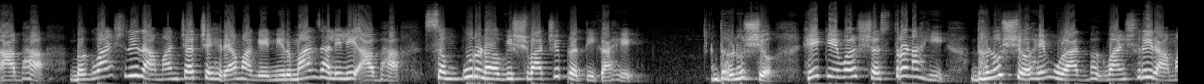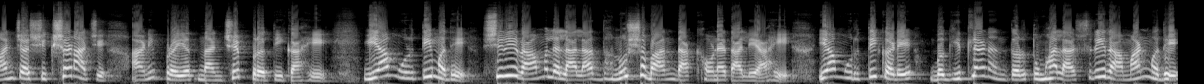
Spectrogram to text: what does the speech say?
आभा. भगवान श्रीरामांच्या चेहऱ्यामागे निर्माण झालेली आभा संपूर्ण विश्वाचे प्रतीक आहे. धनुष्य हे केवळ शस्त्र नाही धनुष्य हे मुळात भगवान श्रीरामांच्या शिक्षणाचे आणि प्रयत्नांचे प्रतीक आहे. या मूर्तीमध्ये श्री रामललाला धनुष्यबाण दाखवण्यात आले आहे. या मूर्तीकडे बघितल्यानंतर तुम्हाला श्रीरामांमध्ये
